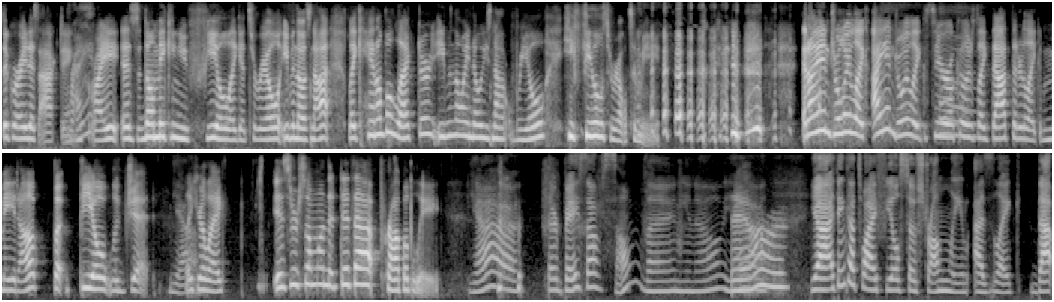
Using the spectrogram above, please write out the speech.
the greatest acting Right? is them making you feel like it's real even though it's not like hannibal lecter even though i know he's not real he feels real to me and i enjoy like i enjoy like serial killers Oh. like that that are like made up but feel legit yeah, like you're like is there someone that did that probably yeah, they're based off something, you know. Yeah. they are Yeah, I think that's why I feel so strongly as like that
